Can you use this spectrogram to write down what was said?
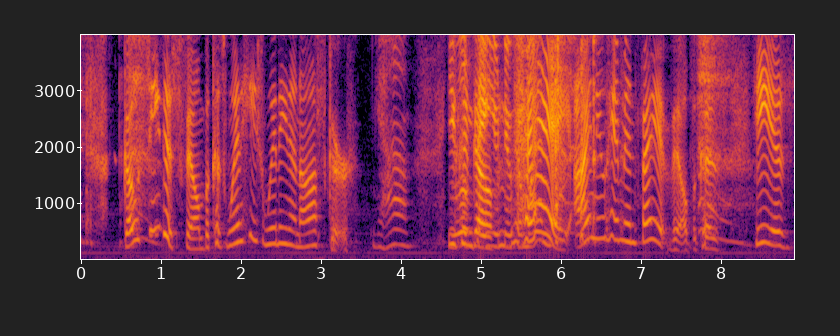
go see this film because when he's winning an Oscar, yeah, you, You can go, you knew him hey. I knew him in Fayetteville because he is,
